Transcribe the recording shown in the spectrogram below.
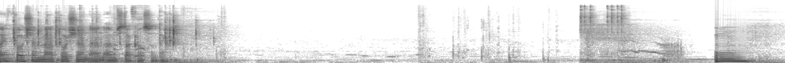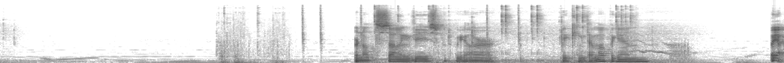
Life potion, mana potion, and I'm stuck on something. Mm. We're not selling these, but we are picking them up again. Oh yeah,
